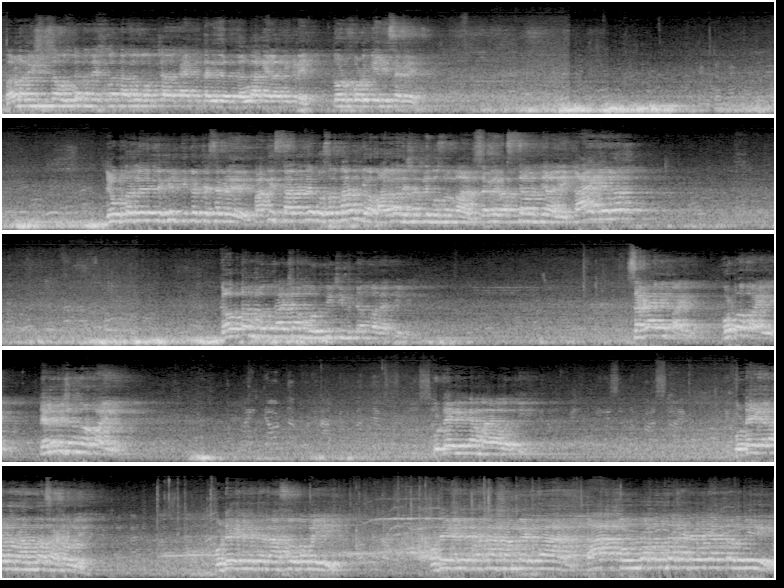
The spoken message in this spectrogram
परवा दिवशीचा उत्तर प्रदेशमध्ये जो मोर्चा काय त्यांनी दंगा केला तिकडे. तोडफोड केली सगळे. जे उतरलेले देखील तिकडचे सगळे. पाकिस्तानातले मुसलमान किंवा बांगलादेशातले मुसलमान सगळे रस्त्यावरती आले. काय केलं? गौतम बुद्धाच्या मूर्तीची विटंबना केली सगळ्यांनी पाहिले. फोटो पाहिले. टेलिव्हिजनवर पाहिले. कुठे गेल्या मायावती? कुठे गेला तर रामदास आठवले? कुठे गेले ते रासोबाई कुठे गेले प्रकाश आंबेडकर का तोंड बंद का ठेवली आता तुम्ही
